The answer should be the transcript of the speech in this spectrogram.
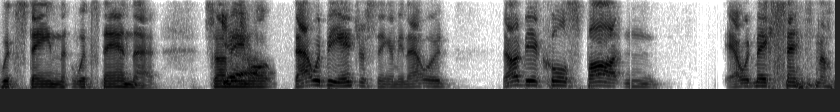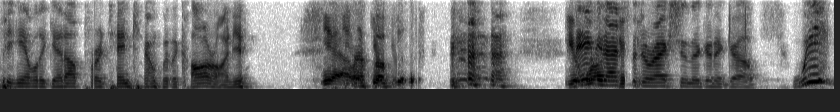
withstand withstand that. So I yeah. mean, well, that would be interesting. I mean, that would That would be a cool spot, and that would make sense not being able to get up for a ten count with a car on you. Yeah, You like know? you're, you're Maybe right. that's the direction they're gonna go. We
